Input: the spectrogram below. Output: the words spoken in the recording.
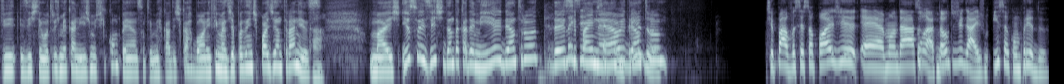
vi- existem outros mecanismos que compensam, tem o mercado de carbono, enfim, mas depois a gente pode entrar nisso. Tá. Mas isso existe dentro da academia e dentro desse Mas isso é painel e dentro. Tipo, ah, você só pode é, mandar, sei lá, tanto de gás. Isso é cumprido?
